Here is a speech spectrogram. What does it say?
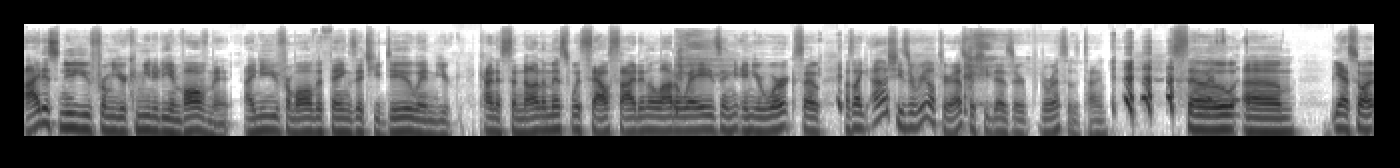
I just knew you from your community involvement. I knew you from all the things that you do and you're kind of synonymous with Southside in a lot of ways in, in your work. So I was like, oh, she's a realtor. That's what she does the rest of the time. So, um, yeah, so I,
